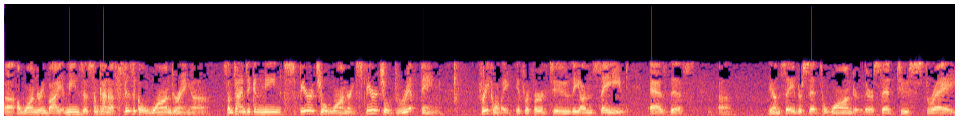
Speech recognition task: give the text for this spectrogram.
Uh, a wandering body. It means uh, some kind of physical wandering. Uh, sometimes it can mean spiritual wandering, spiritual drifting. Frequently, it's referred to the unsaved as this. Uh, the unsaved are said to wander. They're said to stray.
